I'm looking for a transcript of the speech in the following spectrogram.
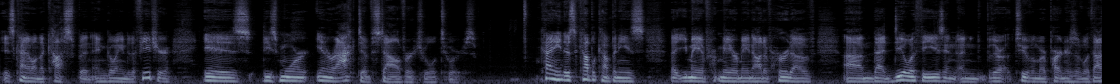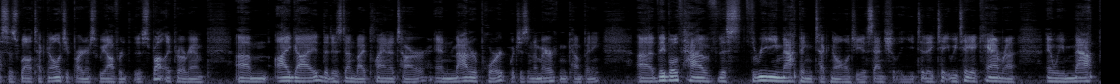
is kind of on the cusp and, and, going into the future, is these more interactive style virtual tours. kind of there's a couple companies that you may have may or may not have heard of um, that deal with these and, and there are, two of them are partners with us as well technology partners we offered the spotlight program um, iGuide that is done by Planitar and Matterport which is an American company uh, they both have this 3D mapping technology essentially you they take we take a camera and we map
